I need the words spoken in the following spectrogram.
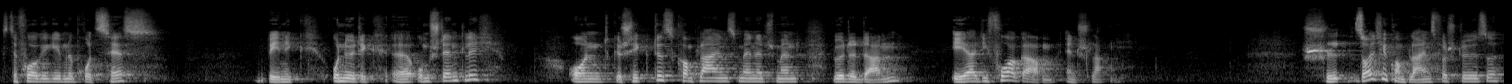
ist der vorgegebene Prozess wenig unnötig äh, umständlich und geschicktes Compliance Management würde dann eher die Vorgaben entschlacken. Sch solche Compliance-Verstöße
